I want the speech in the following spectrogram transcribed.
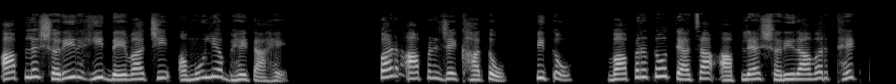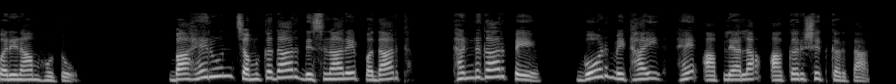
आपलं शरीर ही देवाची अमूल्य भेट आहे. पण आपण जे खातो, पितो, वापरतो त्याचा आपल्या शरीरावर थेट परिणाम होतो. बाहेरून चमकदार दिसणारे पदार्थ, थंडगार पेय, गोड मिठाई हे आपल्याला आकर्षित करतात.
